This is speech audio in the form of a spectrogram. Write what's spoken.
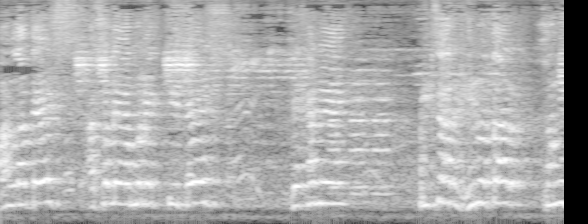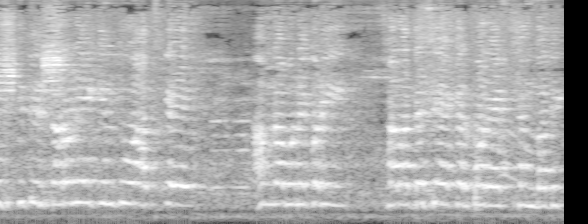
বাংলাদেশ আসলে এমন একটি দেশ যেখানে বিচারহীনতার সংস্কৃতির কারণেই কিন্তু আজকে আমরা মনে করি সারা দেশে একের পর এক সাংবাদিক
